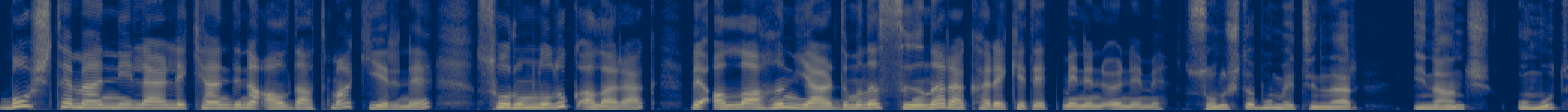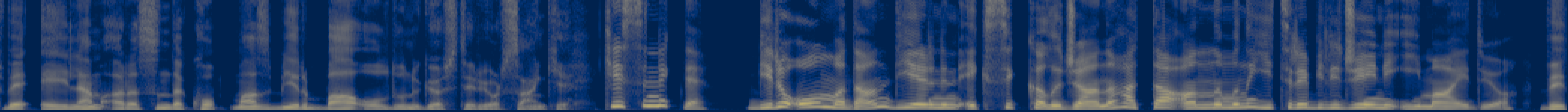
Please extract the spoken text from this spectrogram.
boş temennilerle kendini aldatmak yerine sorumluluk alarak ve Allah'ın yardımına sığınarak hareket etmenin önemi. Sonuçta bu metinler inanç, umut ve eylem arasında kopmaz bir bağ olduğunu gösteriyor sanki. Kesinlikle. Biri olmadan diğerinin eksik kalacağını hatta anlamını yitirebileceğini ima ediyor. Ve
